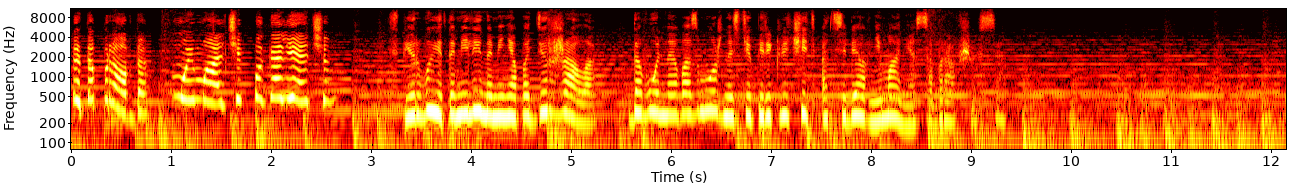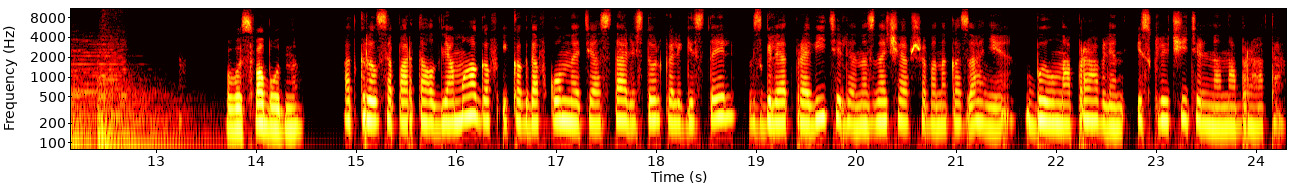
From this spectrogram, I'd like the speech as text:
Это правда, мой мальчик покалечен. Впервые Тамилина меня поддержала, довольная возможностью переключить от себя внимание собравшихся. Вы свободны. Открылся портал для магов, и когда в комнате остались только Легистель, взгляд правителя, назначавшего наказание, был направлен исключительно на брата.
